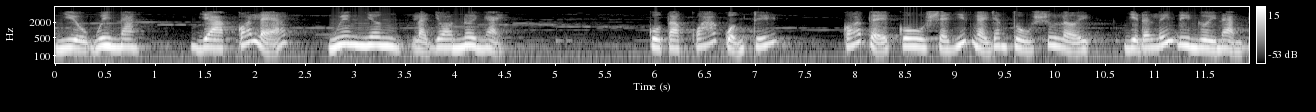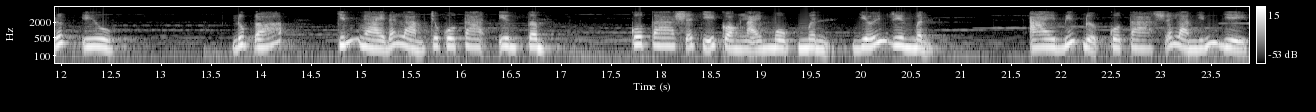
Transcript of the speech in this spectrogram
nhiều nguy nan, và có lẽ nguyên nhân là do nơi Ngài. Cô ta quá quẩn trí, có thể cô sẽ giết Ngài Văn Thù Sư Lợi vì đã lấy đi người nàng rất yêu. Lúc đó, chính Ngài đã làm cho cô ta yên tâm. Cô ta sẽ chỉ còn lại một mình với riêng mình. Ai biết được cô ta sẽ làm những gì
